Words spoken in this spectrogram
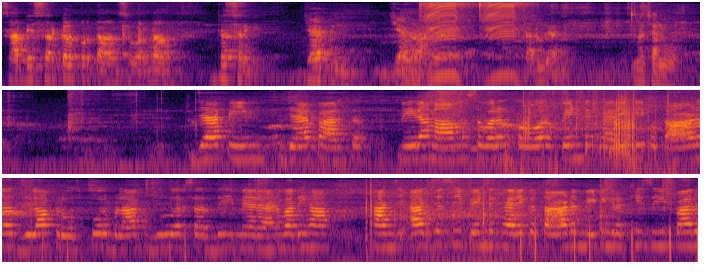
ਸਾਡੇ ਸਰਕਲ ਪ੍ਰਧਾਨ ਸਵਰਨਾ ਦੱਸਣਗੇ। ਜੈ ਭੀਮ ਜੈ ਭਾਰਤ। ਚਾਲੂ ਰਹਿਣਾ ਆ ਚਾਲੂ ਹੈ। ਜੈ ਭੀਮ ਜੈ ਭਾਰਤ। ਮੇਰਾ ਨਾਮ ਸਵਰਨ ਕੌਰ ਪਿੰਡ ਖੈਰੇ ਕੇ ਉਤਾੜ ਜ਼ਿਲ੍ਹਾ ਫਿਰੋਜ਼ਪੁਰ ਬਲਾਕ ਗੁਰੂਹਰਸਰ ਦੀ ਮੈਂ ਰਹਿਣ ਵਾਲੀ ਹਾਂ। ਹਾਂਜੀ ਅੱਜ ਅਸੀਂ ਪਿੰਡ ਖੈਰੇ ਕੇ ਉਤਾੜ ਮੀਟਿੰਗ ਰੱਖੀ ਸੀ ਪਰ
